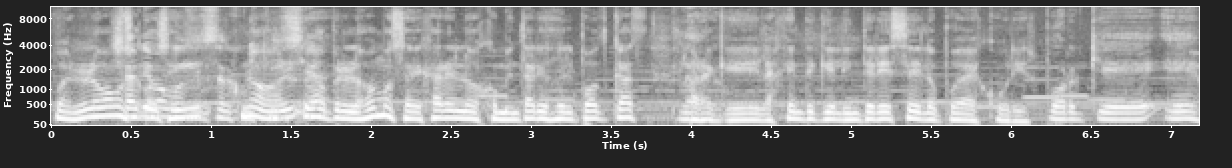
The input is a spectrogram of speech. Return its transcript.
Bueno, no lo vamos Ya a le vamos a conseguir. hacer no, no, pero los vamos a dejar en los comentarios del podcast Claro. para que la gente que le interese lo pueda descubrir. porque es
